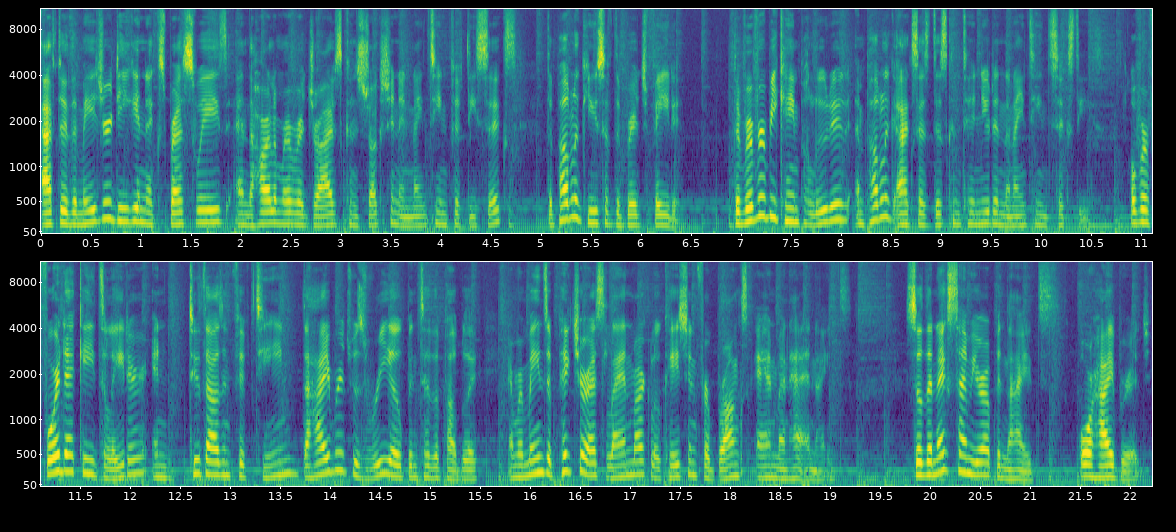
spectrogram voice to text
After the major Deegan Expressways and the Harlem River Drive's construction in 1956, the public use of the bridge faded. The river became polluted and public access discontinued in the 1960s. Over four decades later, in 2015, the High Bridge was reopened to the public and remains a picturesque landmark location for Bronx and Manhattanites. So the next time you're up in the Heights, or High Bridge,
